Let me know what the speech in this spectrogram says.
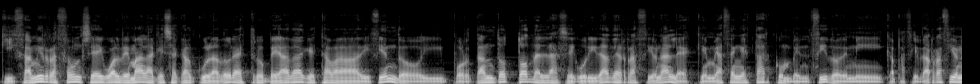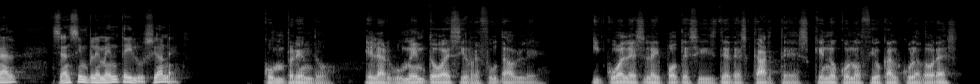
Quizá mi razón sea igual de mala que esa calculadora estropeada que estaba diciendo y por tanto todas las seguridades racionales que me hacen estar convencido de mi capacidad racional sean simplemente ilusiones. Comprendo. El argumento es irrefutable. ¿Y cuál es la hipótesis de Descartes que no conoció calculadoras?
